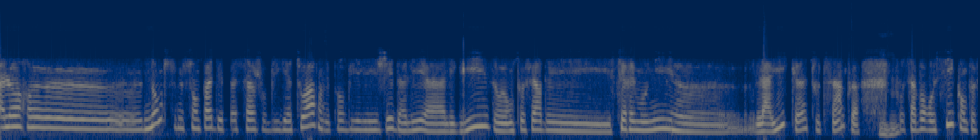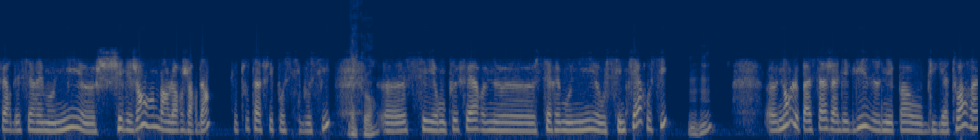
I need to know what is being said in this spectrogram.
Alors, euh, non, ce ne sont pas des passages obligatoires. On n'est pas obligé d'aller à l'église. On peut faire des cérémonies euh, laïques, hein, toutes simples. Il Mhm. faut savoir aussi qu'on peut faire des cérémonies euh, chez les gens, hein, dans leur jardin. C'est tout à fait possible aussi. D'accord. Euh, c'est, on peut faire une cérémonie au cimetière aussi. Mhm. Euh, non, le passage à l'église n'est pas obligatoire. Hein,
